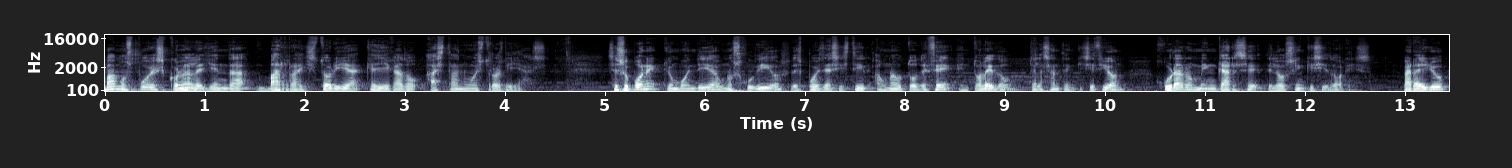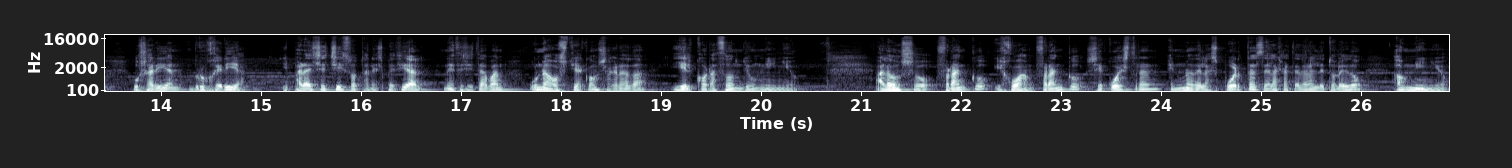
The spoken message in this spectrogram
Vamos pues con la leyenda barra historia que ha llegado hasta nuestros días. Se supone que un buen día unos judíos, después de asistir a un auto de fe en Toledo, de la Santa Inquisición, juraron vengarse de los inquisidores. Para ello usarían brujería y para ese hechizo tan especial necesitaban una hostia consagrada y el corazón de un niño. Alonso Franco y Juan Franco secuestran en una de las puertas de la Catedral de Toledo a un niño,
